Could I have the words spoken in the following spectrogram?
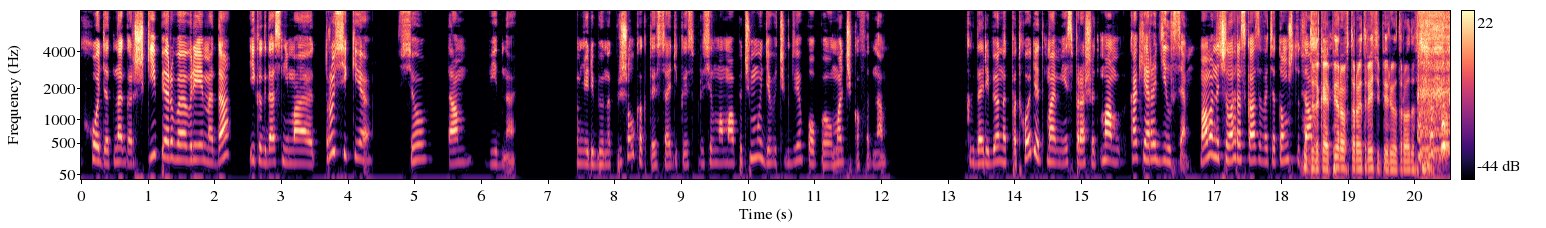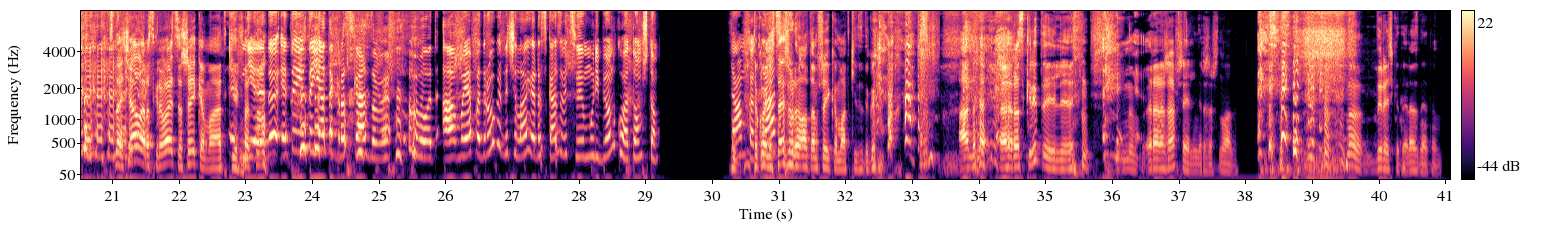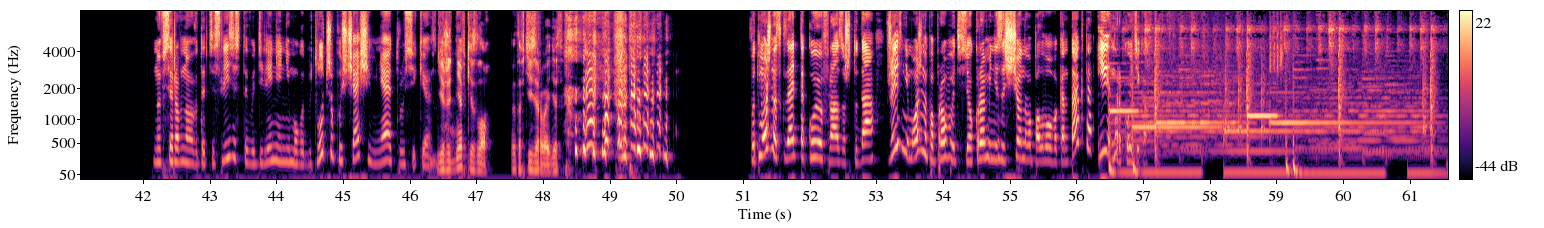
ходят на горшки первое время, да, и когда снимают трусики, все там видно. У меня ребенок пришел как-то из садика и спросил, мама, а почему у девочек две попы, а у мальчиков одна? Когда ребенок подходит к маме и спрашивает, мам, как я родился? Мама начала рассказывать о том, что там... Ты такая первый, второй, третий период родов. Сначала раскрывается шейка матки, Нет, потом... это, я так рассказываю. А моя подруга начала рассказывать своему ребенку о том, что там как Такой раз... листаешь журнал, там шейка матки, ты такой... А Она э, раскрытая или ну, рожавшая или не рожавшая? Ну ладно. Ну, дырочка-то разная там. Но все равно вот эти слизистые выделения не могут быть. Лучше пусть чаще меняют трусики. Ежедневки зло. Это в тизер войдет. Вот можно сказать такую фразу, что да, в жизни можно попробовать все, кроме незащищенного полового контакта и наркотиков.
